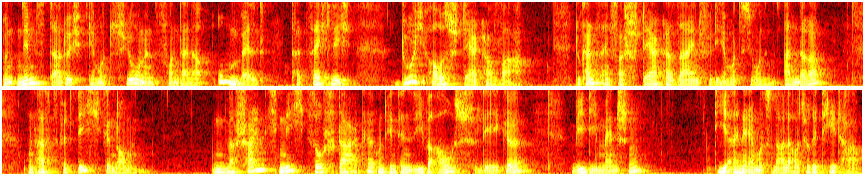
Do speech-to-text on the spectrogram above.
und nimmst dadurch Emotionen von deiner Umwelt tatsächlich durchaus stärker wahr. Du kannst ein Verstärker sein für die Emotionen anderer und hast für dich genommen wahrscheinlich nicht so starke und intensive Ausschläge wie die Menschen, die eine emotionale Autorität haben.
